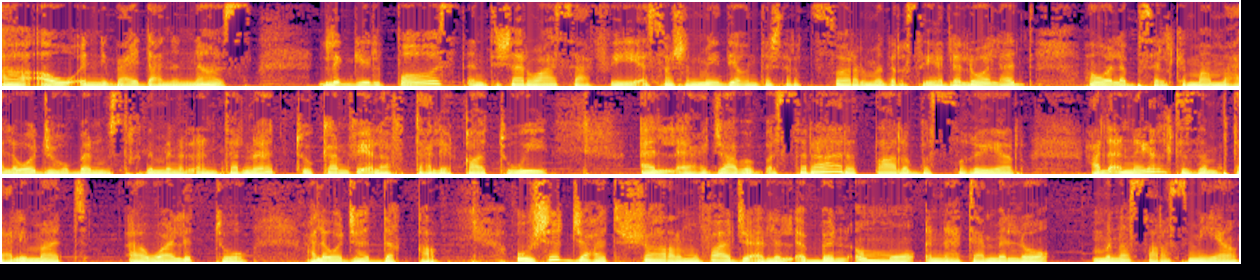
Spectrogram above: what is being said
آه، أو أني بعيد عن الناس. لقي ال post انتشار واسع في ال social media وانتشرت الصورة المدرسية للولد. هو لبس الكمامة على وجهه بين مستخدمين الانترنت وكان في آلاف التعليقات و الإعجاب بإصرار الطالب الصغير على أنه يلتزم بتعليمات والدته على وجه الدقة. وشجعت الشهرة المفاجئة للابن أمه أنها تعمل له منصة رسمية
